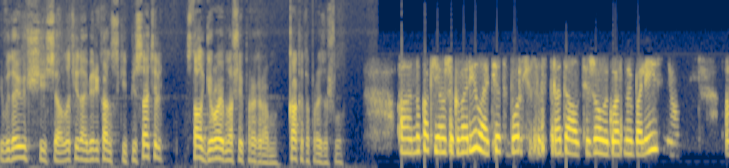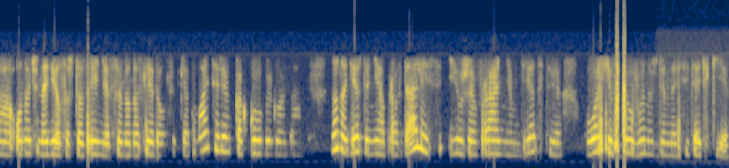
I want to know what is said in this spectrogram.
и выдающийся латиноамериканский писатель стал героем нашей программы. Как это произошло? А, ну, как я уже говорила, отец Борхеса страдал тяжелой глазной болезнью. А, он очень надеялся, что зрение сына наследовал все-таки от матери, как голубые глаза. Но надежды не оправдались, и уже в раннем детстве Борхес был вынужден носить очки.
